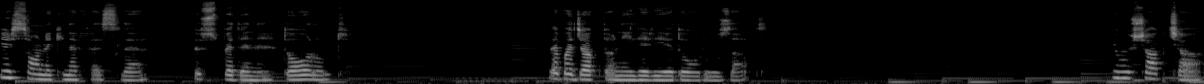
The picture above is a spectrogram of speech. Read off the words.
Bir sonraki nefesle üst bedeni doğrult ve bacaklarını ileriye doğru uzat. Yumuşakça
